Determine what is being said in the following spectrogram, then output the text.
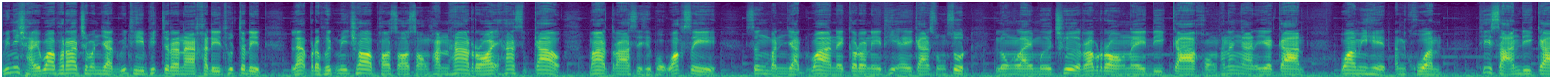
วินิจฉัยว่าพระราชบัญญัติวิธีพิจารณาคดีทุจริต และประพฤติมิชอบ พศ 2559 มาตรา 46 วรรค 4 ซึ่งบัญญัติว่าในกรณีที่อัยการสูงสุด ลงลายมือชื่อรับรองในดีกาของพนักงานอัยการ ว่ามีเหตุอันควร ที่ศาลฎีกา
